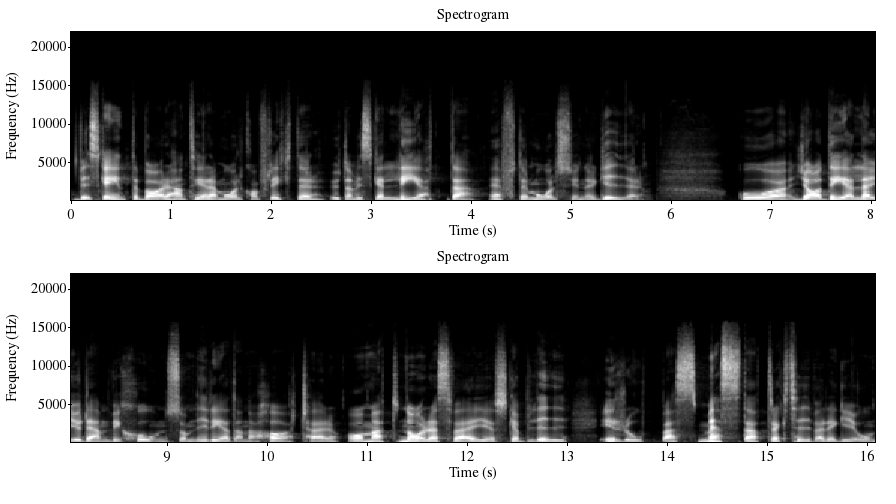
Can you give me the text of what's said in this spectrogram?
vi ska inte bara hantera målkonflikter, utan vi ska leta efter målsynergier. Och jag delar ju den vision som ni redan har hört här om att norra Sverige ska bli Europas mest attraktiva region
